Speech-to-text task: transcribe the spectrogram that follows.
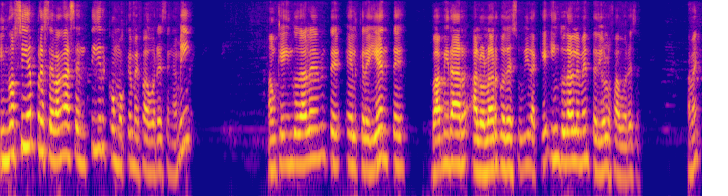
Y no siempre se van a sentir como que me favorecen a mí, aunque indudablemente el creyente va a mirar a lo largo de su vida que indudablemente Dios lo favorece. Amén.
